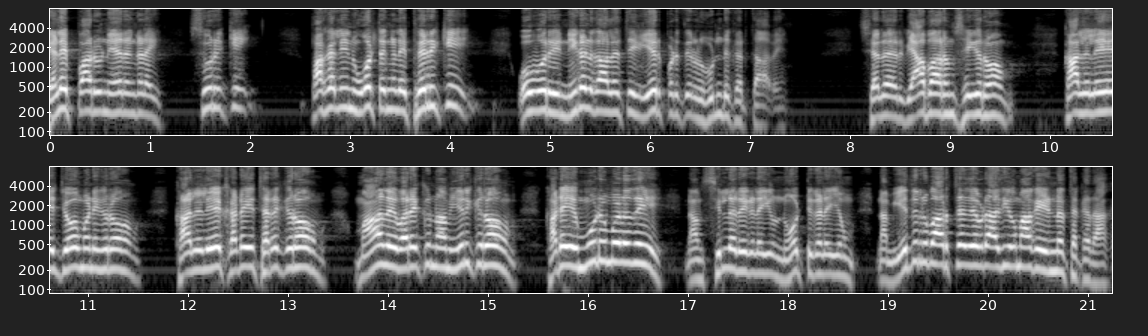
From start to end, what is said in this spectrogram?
இழைப்பாறு நேரங்களை சுருக்கி பகலின் ஓட்டங்களை பெருக்கி ஒவ்வொரு நிகழ்காலத்தை ஏற்படுத்துகிறவர்கள் உண்டு கர்த்தாவே. சிலர் வியாபாரம் செய்கிறோம் காலையிலே ஜோம் பண்ணுகிறோம் காலையிலே கடையை திறக்கிறோம் மாலை வரைக்கும் நாம் இருக்கிறோம் கடையை மூடும் பொழுது நாம் சில்லறைகளையும் நோட்டுகளையும் நாம் எதிர்பார்த்ததை விட அதிகமாக எண்ணத்தக்கதாக.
